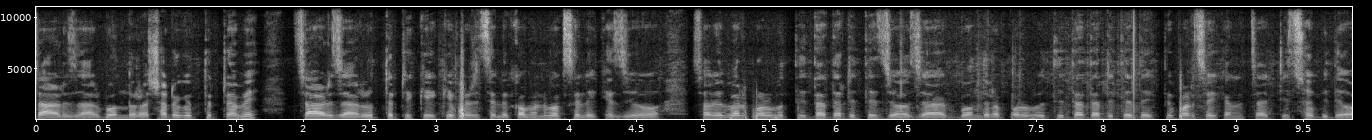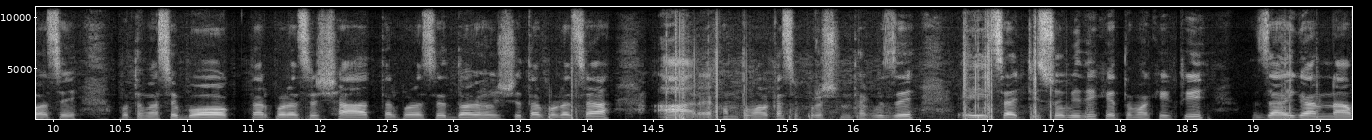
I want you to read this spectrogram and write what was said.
চার্জার। বন্ধুরা, সঠিক উত্তরটি হবে চার্জার। উত্তরটি কে কে পেরেছিল কমেন্ট বক্সে লিখে যেও। চলো এবার পরবর্তী ধাঁধাটিতে যাওয়া যাক। বন্ধুরা, পরবর্তী ধাঁধাটিতে দেখতে পারছ এখানে চারটি ছবি দেওয়া আছে। প্রথমে আছে বক, তারপর আছে সাত, তারপর আছে দয় হস্য তারপর আছে আর। এখন তোমার কাছে প্রশ্ন থাকবে যে, এই চারটি ছবি দেখে তোমাকে একটি জায়গার নাম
